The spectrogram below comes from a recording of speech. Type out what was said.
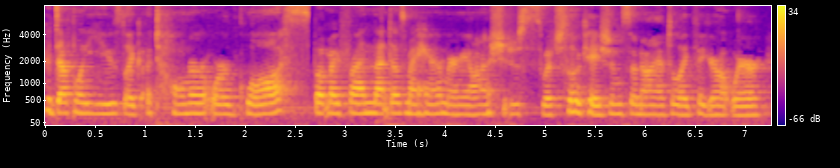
could definitely use like a toner or a gloss, but my friend that does my hair, Mariana, she just switched locations, so now I have to like figure out where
